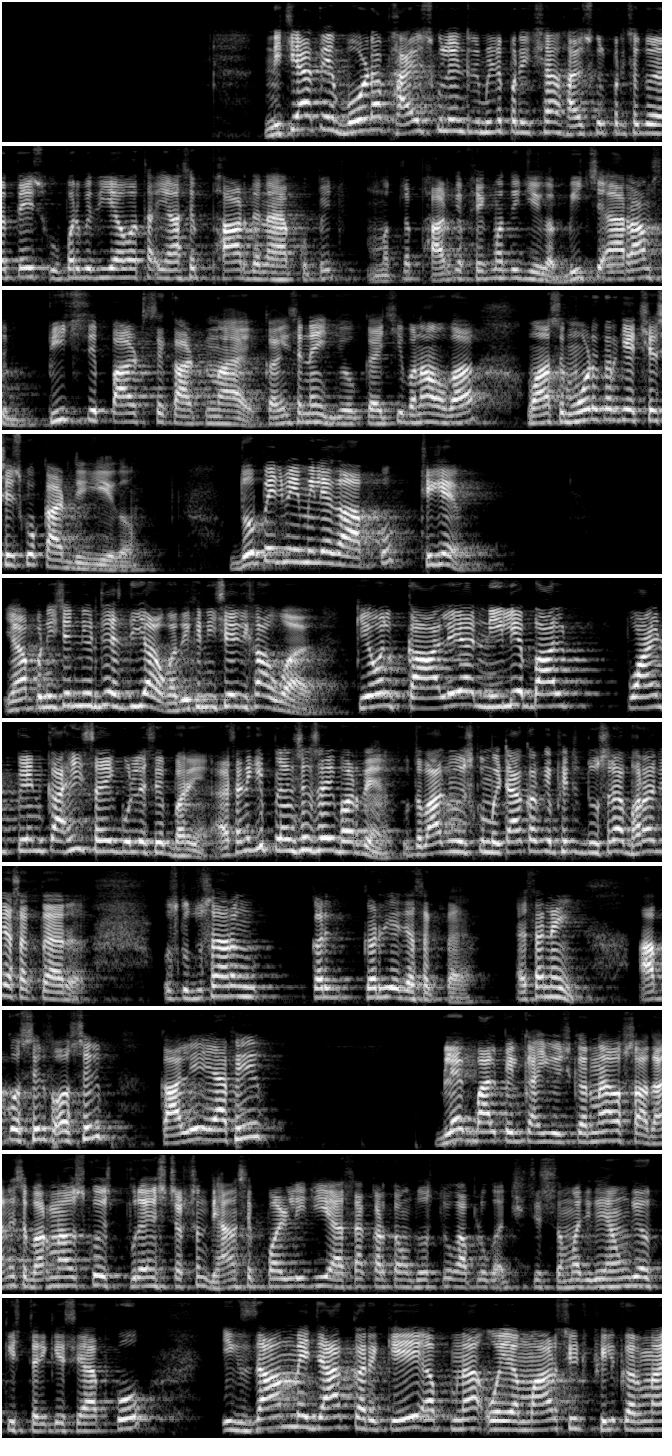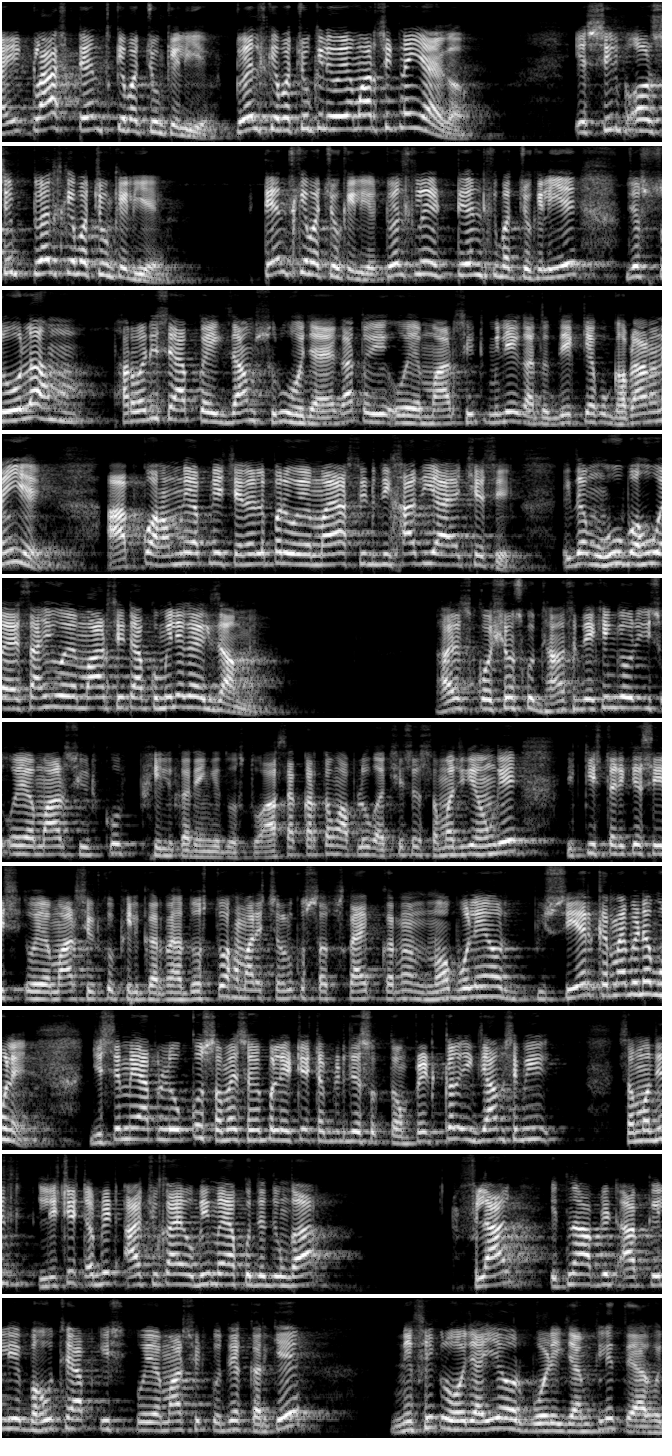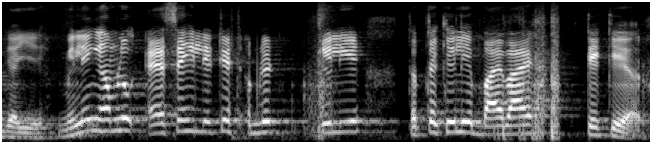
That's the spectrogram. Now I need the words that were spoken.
नीचे आते हैं, board of high school intermediate परीक्षा। हाई स्कूल परीक्षा दो हज़ार तेईस ऊपर भी दिया हुआ था। यहाँ से फाड़ देना है आपको पेज। मतलब फाड़ के फेंक मत दीजिएगा। बीच आराम से, बीच से पार्ट से काटना है। कहीं से नहीं, जो कैची बना होगा, वहाँ से मोड़ करके अच्छे से इसको काट दीजिएगा। दो पेज में मिलेगा आपको, ठीक है? यहाँ पर नीचे निर्देश दिया होगा, देखिए नीचे लिखा हुआ है, केवल काले या नीले बाल पॉइंट पेन का ही सही गोले से भरें। ऐसा नहीं कि पेंसिल से ही भर दें तो बाद में उसको मिटा करके फिर दूसरा भरा जा सकता है, उसको दूसरा रंग कर कर दिया जा सकता है। ऐसा नहीं, आपको सिर्फ़ और सिर्फ़ काले या फिर ब्लैक बाल पेन का ही यूज़ करना है और सावधानी से भरना है, उसको इस पूरा इंस्ट्रक्शन ध्यान से पढ़ लीजिए। आशा करता हूँ दोस्तों आप लोग अच्छे से समझ गए होंगे और किस तरीके से आपको एग्ज़ाम में जा कर के अपना O M R sheet fill करना है क्लास टेंथ के बच्चों के लिए। ट्वेल्थ के बच्चों के लिए ओ एम आर सीट नहीं आएगा। ये सिर्फ़ और सिर्फ़ ट्वेल्थ के बच्चों के लिए। टेंथ के बच्चों के लिए। ट्वेल्थ के लिए टेंथ के बच्चों के लिए। जब सोलह फरवरी से आपका एग्ज़ाम शुरू हो जाएगा तो ये ओ एम आर सीट मिलेगा। तो देख के आपको घबराना नहीं है। आपको हमने अपने चैनल पर ओ एम आर सीट दिखा दिया है अच्छे से। एकदम हु बहू ऐसा ही ओ एम आर सीट आपको मिलेगा एग्ज़ाम में। हर इस क्वेश्चन को ध्यान से देखेंगे और इस ओ एम आर सीट को फिल करेंगे दोस्तों। आशा करता हूँ आप लोग अच्छे से समझ गए होंगे कि किस तरीके से इस ओ एम आर सीट को फिल करना है। दोस्तों, हमारे चैनल को सब्सक्राइब करना न भूलें और शेयर करना भी ना भूलें, जिससे मैं आप लोग को समय समय पर लेटेस्ट अपडेट दे सकता हूँ। प्रैक्टिकल एग्ज़ाम से भी संबंधित लेटेस्ट अपडेट आ चुका है, वो भी मैं आपको दे दूँगा। फ़िलहाल इतना अपडेट आपके लिए बहुत है। आप इस ओ एम आर सीट को देख करके निफिक्र हो जाइए और बोर्ड एग्ज़ाम के लिए तैयार हो जाइए। मिलेंगे हम लोग ऐसे ही लेटेस्ट अपडेट के लिए। तब तक के लिए बाय बाय टेक केयर।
